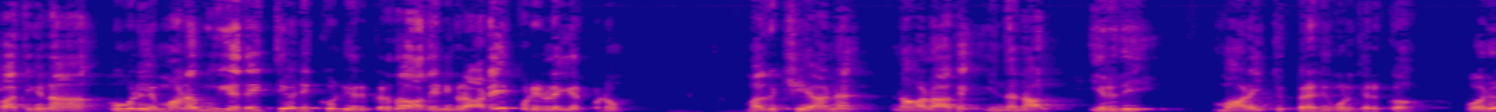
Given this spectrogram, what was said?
பார்த்தீங்கன்னா உங்களுடைய மனம் எதை தேடிக்கொண்டு இருக்கிறதோ அதை நீங்கள் அடையக்கூடிய நிலை ஏற்படும். மகிழ்ச்சியான நாளாக இந்த நாள் இறுதி மாலைக்கு பிறகு உங்களுக்கு இருக்கும். ஒரு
